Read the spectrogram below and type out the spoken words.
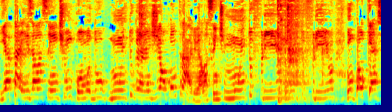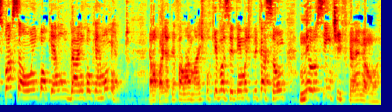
E a Thaís, ela sente um incômodo muito grande ao contrário. Ela sente muito frio, muito frio em qualquer situação, em qualquer lugar, em qualquer momento. Ela pode até falar mais porque você tem uma explicação neurocientífica, né, meu amor?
